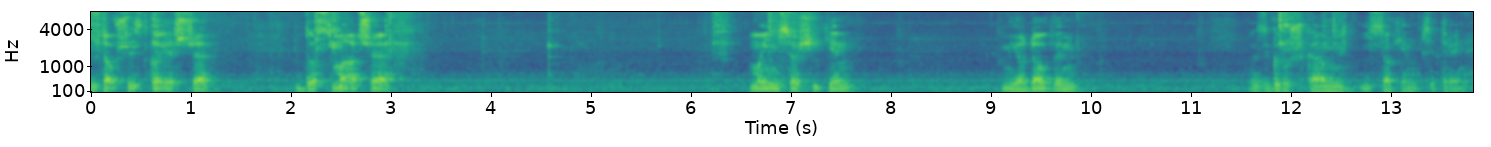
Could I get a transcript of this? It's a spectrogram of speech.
I to wszystko jeszcze dosmaczę moim sosikiem miodowym z gruszkami i sokiem cytryny.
